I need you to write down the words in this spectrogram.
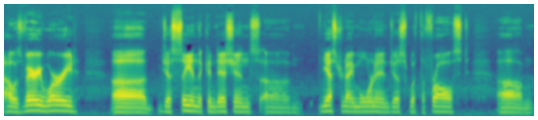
I was very worried uh, just seeing the conditions um, yesterday morning just with the frost. Um,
